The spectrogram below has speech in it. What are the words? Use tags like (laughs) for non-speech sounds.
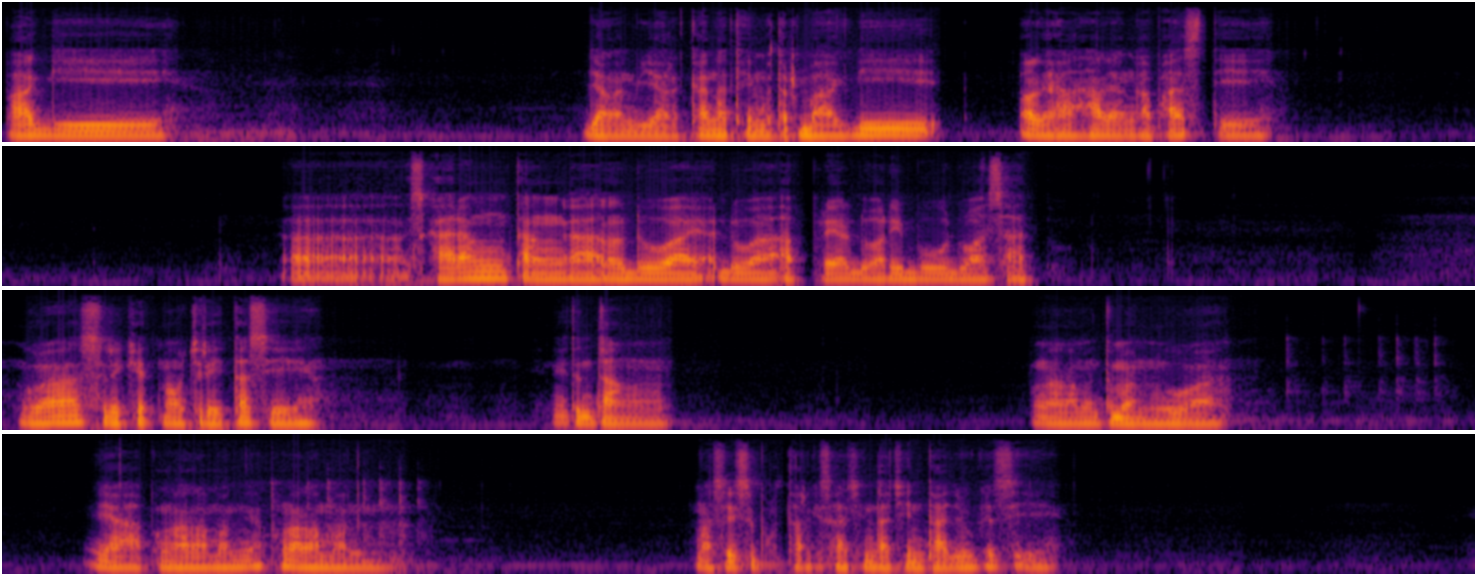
pagi. Jangan biarkan hatimu terbagi oleh hal-hal yang gak pasti. Uh, sekarang tanggal 2 ya 2 April 2021 gue sedikit mau cerita sih. Ini tentang pengalaman teman gue ya pengalamannya pengalaman masih seputar kisah cinta-cinta juga sih.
